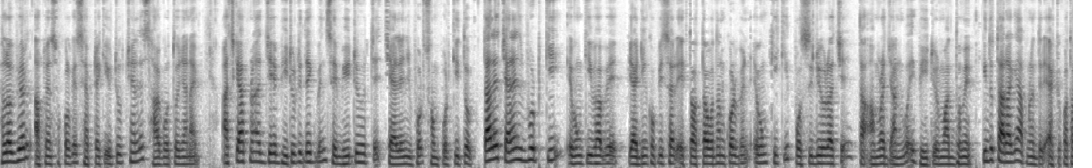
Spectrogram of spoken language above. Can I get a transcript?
হ্যালো ভিউয়ার আপনার সকলকে স্যাপটেক ইউটিউব চ্যানেলে স্বাগত জানাই। আজকে আপনারা যে ভিডিওটি দেখবেন, সেই ভিডিও হচ্ছে চ্যালেঞ্জ ভোট সম্পর্কিত। তাহলে চ্যালেঞ্জ ভোট কি এবং কীভাবে প্রিয়াইডিং অফিসার এর তত্ত্বাবধান করবেন এবং কি কি প্রসিডিওর আছে, তা আমরা জানব এই ভিডিওর মাধ্যমে। কিন্তু তার আগে আপনাদের একটা কথা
